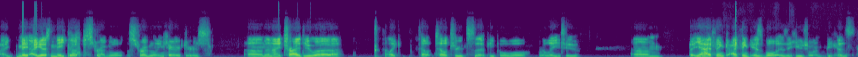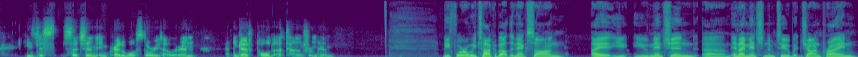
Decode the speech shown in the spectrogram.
I, I guess, make up struggle struggling characters um, and I try to uh, like tell, tell truths that people will relate to. Um, but yeah, I think I think Isbell is a huge one because he's just such an incredible storyteller, and I think I've pulled a ton from him. Before we talk about the next song, I you you mentioned um, and I mentioned him too, but John Prine.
